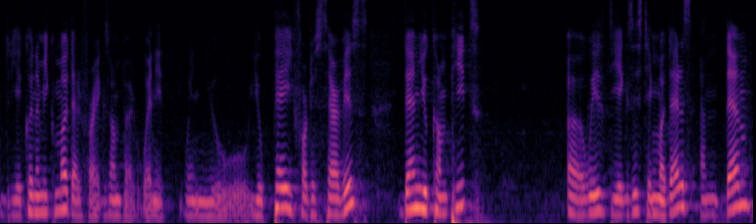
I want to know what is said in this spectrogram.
the, economic model, for example. When, it, when you, you pay for the service, then you compete uh, with the existing models, and then...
